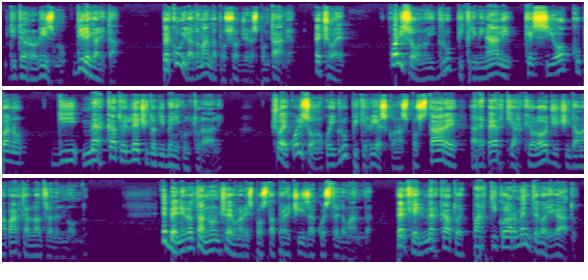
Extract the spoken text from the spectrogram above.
di terrorismo, di legalità. Per cui la domanda può sorgere spontanea, e cioè quali sono i gruppi criminali che si occupano di mercato illecito di beni culturali? Cioè quali sono quei gruppi che riescono a spostare reperti archeologici da una parte all'altra del mondo? Ebbene, in realtà non c'è una risposta precisa a questa domanda, perché il mercato è particolarmente variegato.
